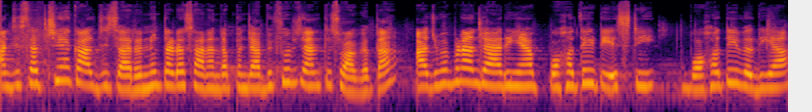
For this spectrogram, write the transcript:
ਹਾਂਜੀ, ਸਤਿ ਸ਼੍ਰੀ ਅਕਾਲ ਜੀ ਸਾਰਿਆਂ ਨੂੰ। ਤੁਹਾਡਾ ਸਾਰਿਆਂ ਦਾ ਪੰਜਾਬੀ ਫੂਡ ਚੈਨਲ ਤੇ ਸਵਾਗਤ ਆ। ਅੱਜ ਮੈਂ ਬਣਾਉਣ ਜਾ ਰਹੀ ਹਾਂ ਬਹੁਤ ਹੀ ਟੇਸਟੀ ਬਹੁਤ ਹੀ ਵਧੀਆ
